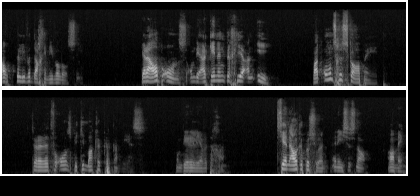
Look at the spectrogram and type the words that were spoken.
elke liewe dag en nie wil los nie. Here, help ons om die erkenning te gee aan U wat ons geskaap het sodat dit vir ons bietjie makliker kan wees om deur die lewe te gaan. Seën elke persoon in Jesus naam. Amen.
